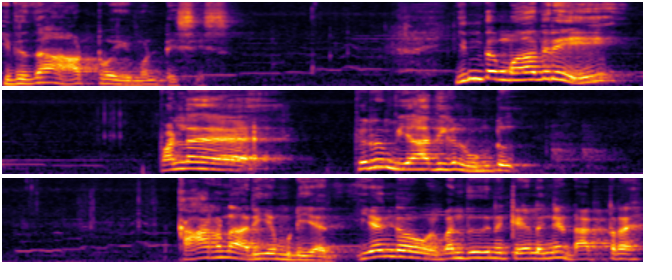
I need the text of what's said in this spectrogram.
இதுதான் ஆட்டோ இம்யூன் டிசீஸ் இந்த மாதிரி பல பெரும் வியாதிகள் உண்டு. காரணம் அறிய முடியாது. ஏங்க வந்ததுன்னு கேளுங்க டாக்டரை.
